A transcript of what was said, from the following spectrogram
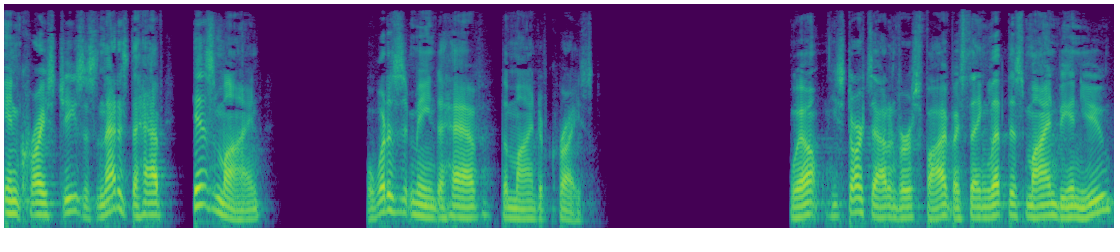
in Christ Jesus, and that is to have his mind. Well, what does it mean to have the mind of Christ? Well, he starts out in verse 5 by saying, Let this mind be in you,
